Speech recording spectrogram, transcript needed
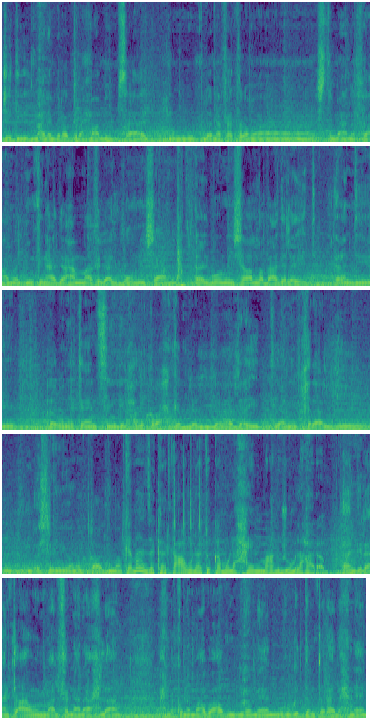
جديد مع الأمير عبد الرحمن بن مساعد. لنا فترة ما اجتمعنا في عمل. يمكن هذا أهم ما في الألبوم إن شاء الله. الألبوم إن شاء الله بعد العيد. عندي أغنيتين سنجل حتطرح قبل ال- العيد يعني خلال ال 20 يوم القادمة. كمان ذكر تعاوناته كملحن مع نجوم العرب. عندي الآن تعاون مع الفنانة أحلام. إحنا كنا مع بعض من يومين وقدمت لها لحنين.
